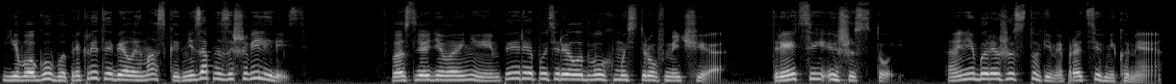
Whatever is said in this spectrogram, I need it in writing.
Его губы, прикрытые белой маской, внезапно зашевелились. В последней войне Империя потеряла двух мастеров меча, третий и шестой. Они были жестокими противниками.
